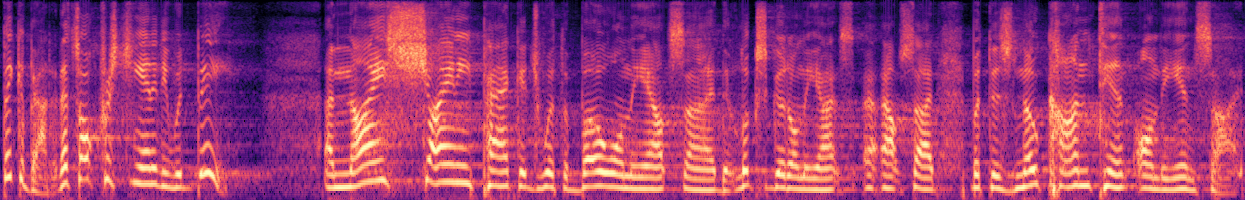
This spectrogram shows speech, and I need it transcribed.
Think about it. That's all Christianity would be. A nice, shiny package with a bow on the outside that looks good on the outside, but there's no content on the inside.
